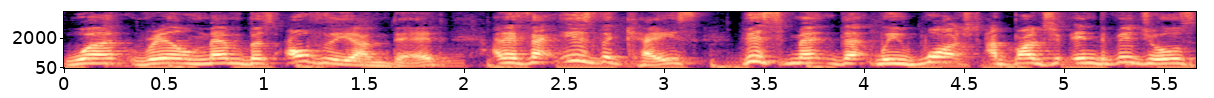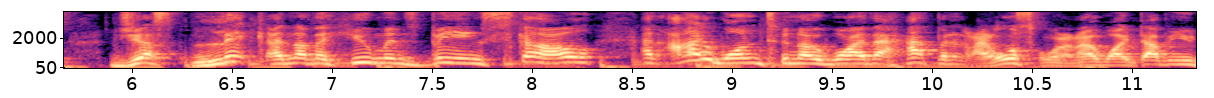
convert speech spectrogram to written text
weren't real members of the undead. And if that is the case, this meant that we watched a bunch of individuals just lick another human's being's skull. And I want to know why that happened. And I also want to know why WWE,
